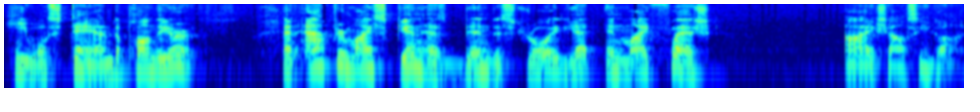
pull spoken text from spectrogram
he will stand upon the earth. And after my skin has been destroyed, yet in my flesh I shall see God,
